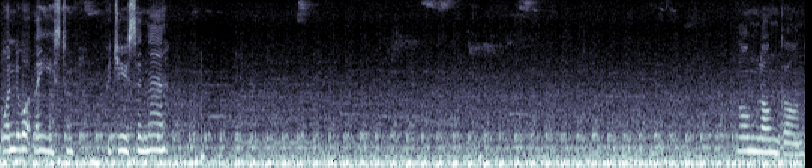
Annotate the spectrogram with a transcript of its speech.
Wonder what they used to produce in there. Long, long gone.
